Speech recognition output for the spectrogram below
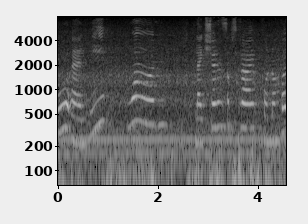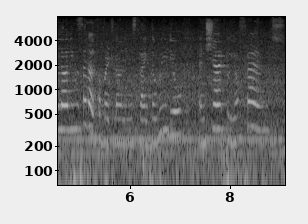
O-N-E 1 like share and subscribe for number learnings and alphabet learnings like the video and share to your friends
